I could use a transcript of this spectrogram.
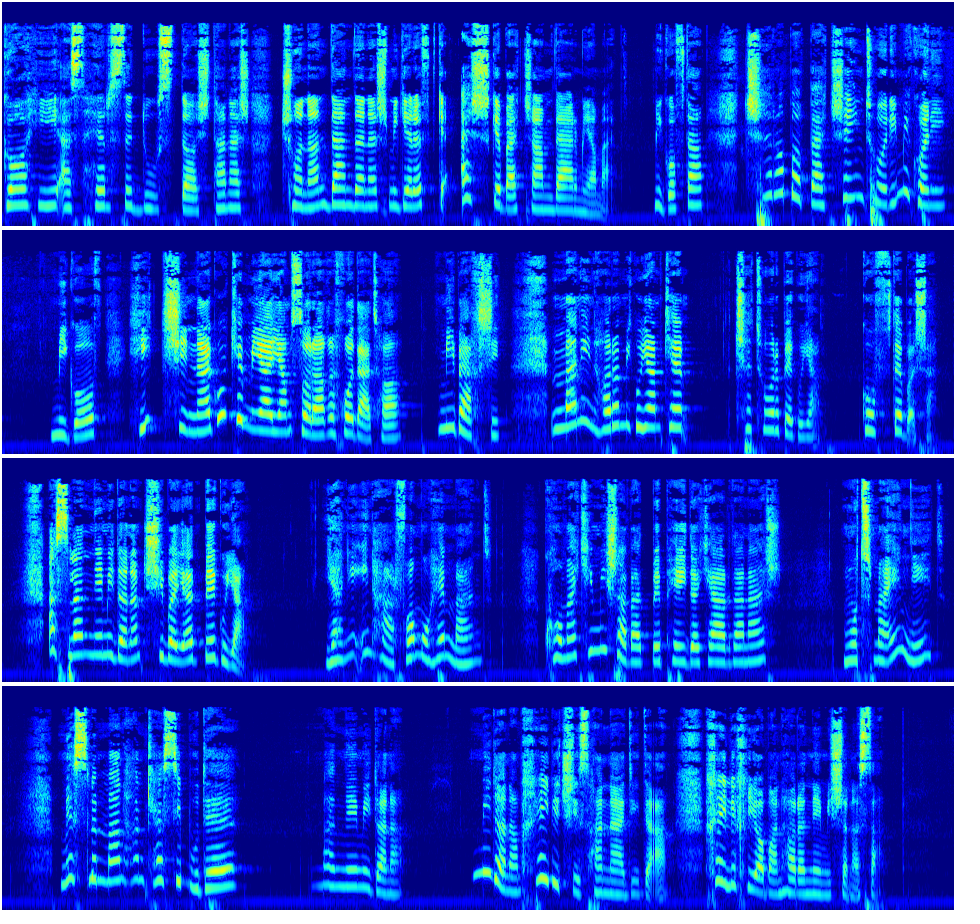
گاهی از حرس دوست داشتنش چنان دندانش می‌گرفت که اشک بچم در میآمد. می‌گفتم چرا با بچه اینطوری می‌کنی؟ می‌گفت هیچی نگو که میایم سراغ خودت ها میبخشید. من اینها را می‌گویم که چطور بگویم؟ گفته باشم. اصلا نمی‌دانم چی باید بگویم. یعنی این حرفها مهمند؟ کمکی می‌شود به پیدا کردنش؟ مطمئنید؟ مثل من هم کسی بوده؟ من نمی‌دانم. می‌دانم خیلی چیزها ندیدم. خیلی خیابانها را نمی‌شناسم.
